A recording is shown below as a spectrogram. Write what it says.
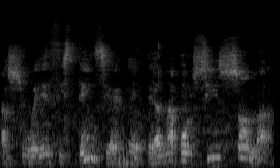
a sua existência eterna por si sola.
